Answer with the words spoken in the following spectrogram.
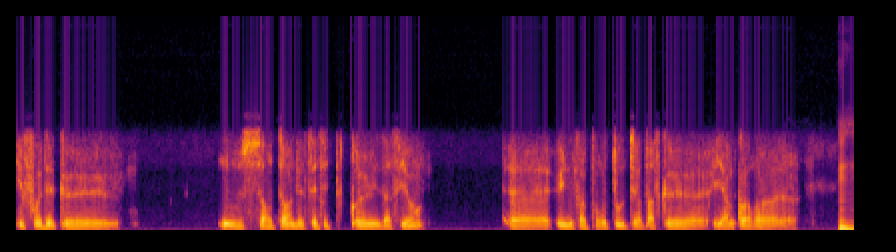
il faudrait que nous sortons de cette colonisation euh, une fois pour toutes, parce que il y a encore mmh.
